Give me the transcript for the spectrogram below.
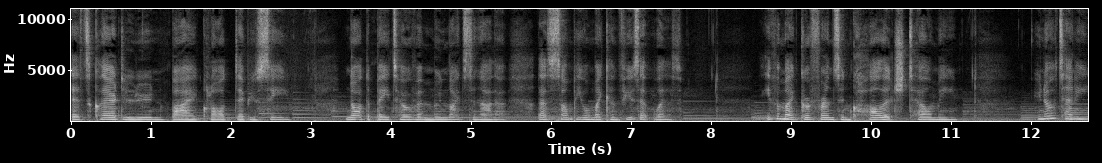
it's Clair de Lune by Claude Debussy, not the Beethoven Moonlight Sonata that some people might confuse it with. Even my good friends in college tell me, you know, Tenny,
